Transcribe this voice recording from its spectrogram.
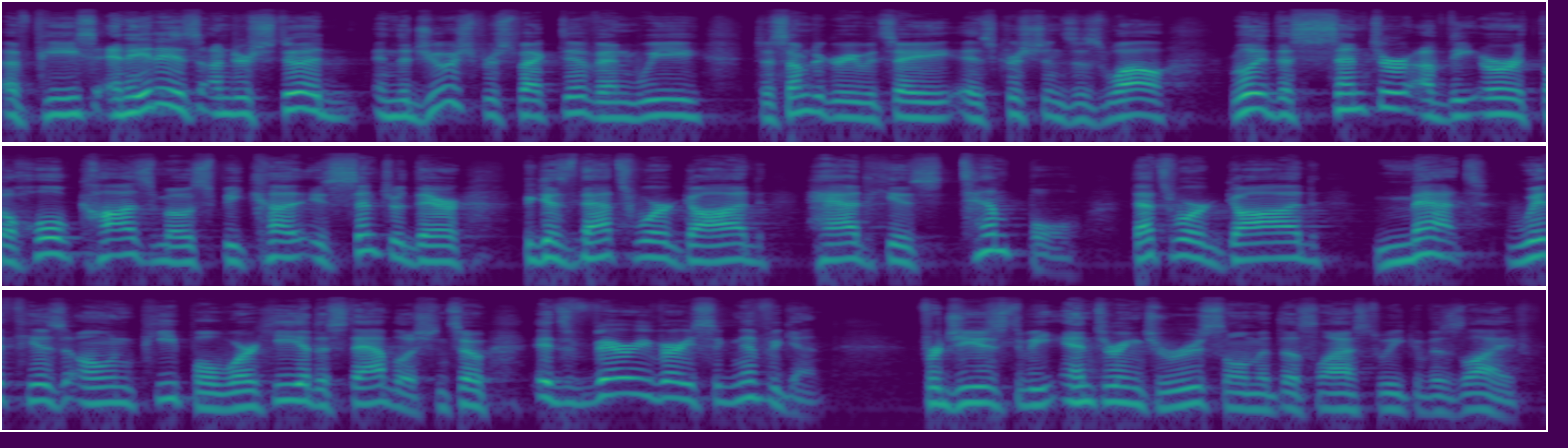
of peace. And it is understood in the Jewish perspective, and we, to some degree, would say as Christians as well, really the center of the earth, the whole cosmos because, is centered there because that's where God had his temple. That's where God met with his own people, where he had established. And so it's very, very significant for Jesus to be entering Jerusalem at this last week of his life.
